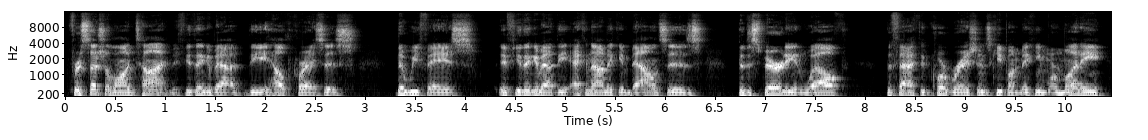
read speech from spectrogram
for such a long time. If you think about the health crisis that we face, if you think about the economic imbalances, the disparity in wealth, the fact that corporations keep on making more money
